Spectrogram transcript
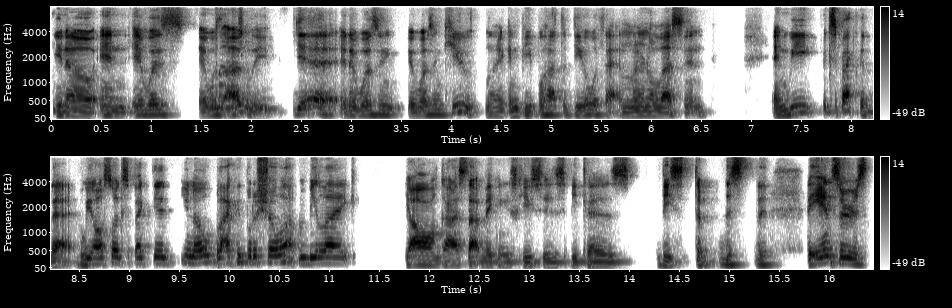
you know, and it was it was ugly. Yeah. And it wasn't it wasn't cute. Like, and people have to deal with that and learn a lesson. And we expected that. We also expected, you know, black people to show up and be like, y'all gotta stop making excuses because these the this the, the answers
